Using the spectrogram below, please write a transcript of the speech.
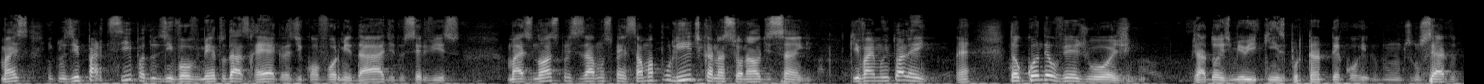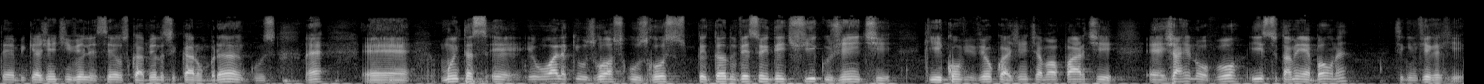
mas inclusive participa do desenvolvimento das regras de conformidade do serviço. Mas nós precisávamos pensar uma política nacional de sangue, que vai muito além. Né? Então, quando eu vejo hoje já 2015, portanto, decorrido um, certo tempo em que a gente envelheceu, os cabelos ficaram brancos, né? É, muitas, é, eu olho aqui os rostos, os rostos tentando ver se eu identifico gente que conviveu com a gente, a maior parte é, já renovou, isso também é bom, né? Significa que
